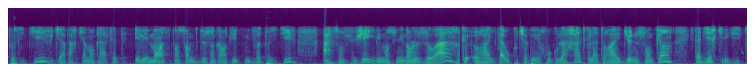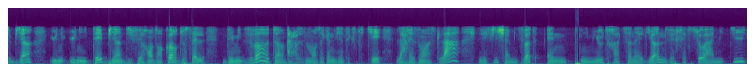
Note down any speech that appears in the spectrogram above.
positives, qui appartient donc à cet élément, à cet ensemble de 248 mitzvot positives, à son sujet, il est mentionné dans le Zohar que Oraita ou que la Torah et Dieu ne sont qu'un, c'est-à-dire qu'il existe bien une unité bien différente encore de celle des mitzvot. Alors le Manzakan vient expliquer la raison à cela, les fiches à mitzvot en pnimiut ratson aelion amiti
